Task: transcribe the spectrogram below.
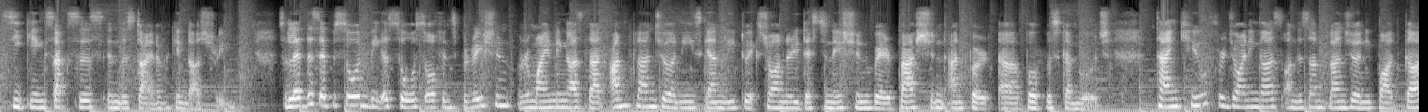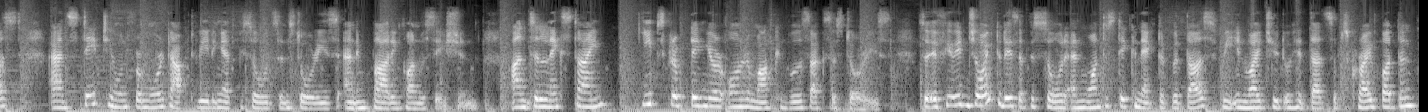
seeking success in this dynamic industry. So let this episode be a source of inspiration, reminding us that unplanned journeys can lead to extraordinary destination where passion and uh, purpose converge. Thank you for joining us on this Unplanned Journey podcast and stay tuned for more captivating episodes and stories and empowering conversation. Until next time, keep scripting your own remarkable success stories. So if you enjoyed today's episode and want to stay connected with us, we invite you to hit that subscribe button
